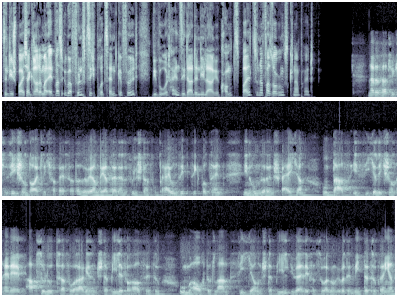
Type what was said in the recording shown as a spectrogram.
sind die Speicher gerade mal etwas über 50 Prozent gefüllt. Wie beurteilen Sie da denn die Lage? Kommt es bald zu einer Versorgungsknappheit? Na, das hat sich schon deutlich verbessert. Also wir haben derzeit einen Füllstand von 73 Prozent in unseren Speichern und das ist sicherlich schon eine absolut hervorragende und stabile Voraussetzung, um auch das Land sicher und stabil über eine Versorgung über den Winter zu bringen.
